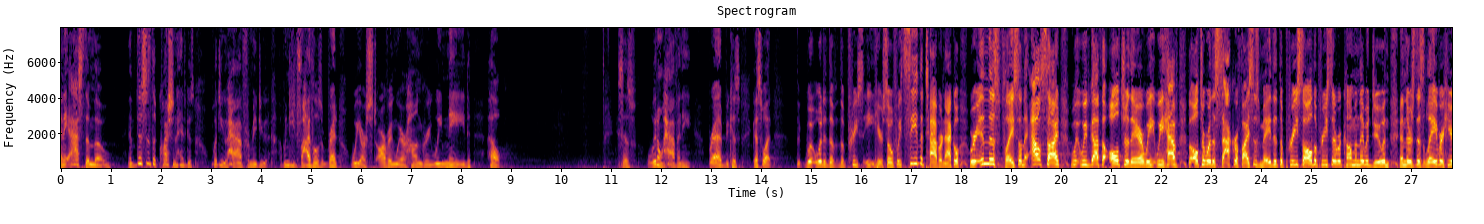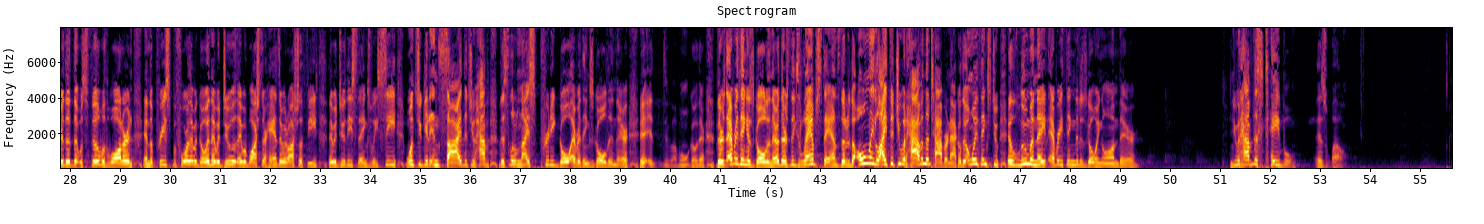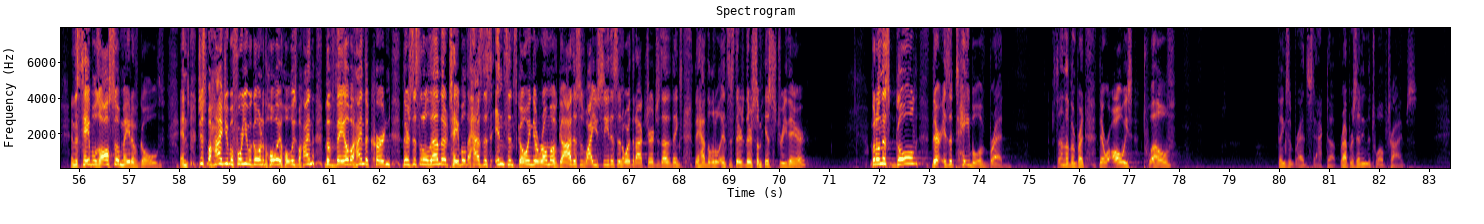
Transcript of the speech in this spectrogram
And he asked them, though, and this is the question He goes, What do you have for me? Do you, we need five loaves of bread. We are starving. We are hungry. We need help. He says, We don't have any bread because guess what? What, what, did the, the priests eat here? So if we see the tabernacle, we're in this place. On the outside, we, have got the altar there. We, we have the altar where the sacrifice is made that the priests, all the priests there would come and they would do. And, and there's this laver here that, that was filled with water. And, and the priests, before they would go in, they would do, they would wash their hands, they would wash their feet, they would do these things. We see once you get inside that you have this little nice, pretty gold. Everything's gold in there. It, it, I won't go there. There's everything is gold in there. There's these lampstands that are the only light that you you would have in the tabernacle, the only things to illuminate everything that is going on there. And you would have this table as well. And this table is also made of gold. And just behind you, before you would go into the Holy of Holies, behind the veil, behind the curtain, there's this little other table that has this incense going, the aroma of God. This is why you see this in Orthodox churches, other things. They have the little incense. There's, there's some history there. But on this gold, there is a table of bread. It's unleavened bread. There were always 12 things of bread stacked up, representing the 12 tribes.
